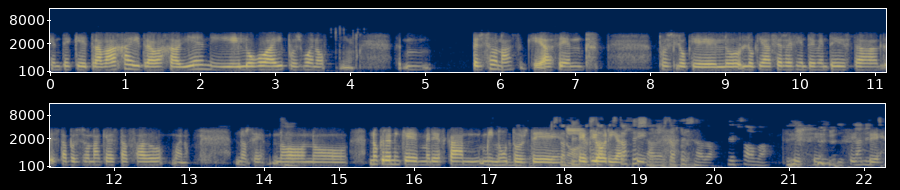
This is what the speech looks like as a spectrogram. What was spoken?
gente que trabaja y trabaja bien y luego hay pues bueno personas que hacen pues lo que lo, lo que hace recientemente esta esta persona que ha estafado bueno no sé no no no creo ni que merezcan minutos de, de gloria está, cesada está cesada cesada sí, sí, pues,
